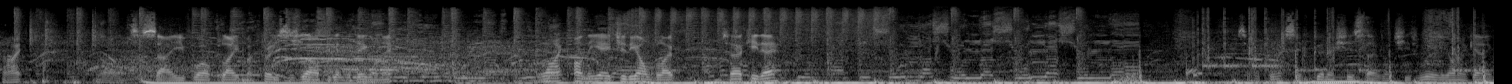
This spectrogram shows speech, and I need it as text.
Tight. Well, that's a save. Well played, Makris as well to get the dig on it. Right on the edge of the envelope. Turkey there. impressive Güneş is, though, when she's really on her game.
